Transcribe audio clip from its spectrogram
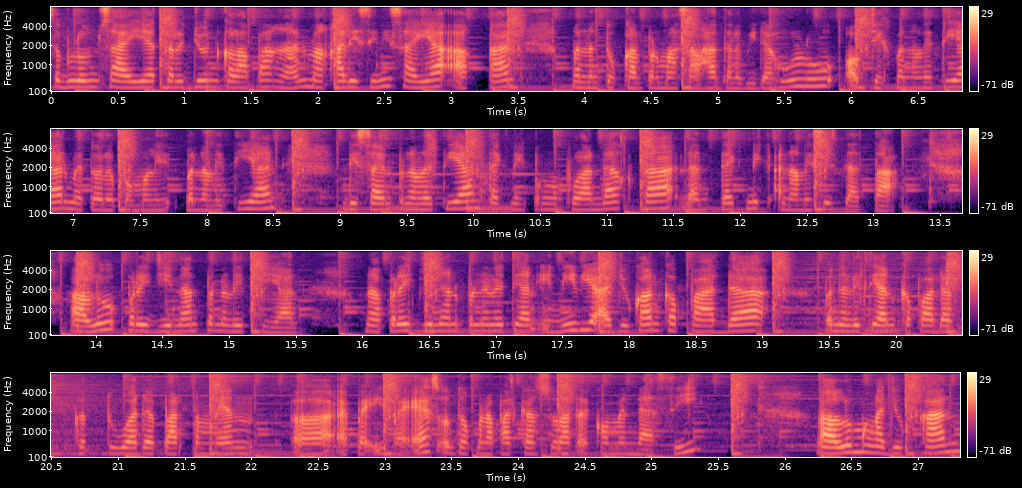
sebelum saya terjun ke lapangan, maka di sini saya akan menentukan permasalahan terlebih dahulu, objek penelitian, metode penelitian, desain penelitian, teknik pengumpulan data, dan teknik analisis data. Lalu perizinan penelitian. Nah, perizinan penelitian ini diajukan kepada penelitian kepada ketua departemen uh, eh, EPIPS untuk mendapatkan surat rekomendasi lalu mengajukan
